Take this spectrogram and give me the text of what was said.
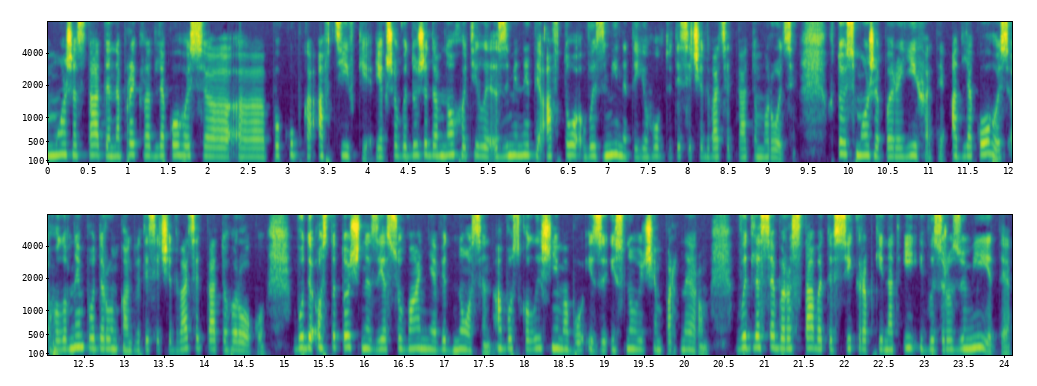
може стати, наприклад, для когось е, е, покупка автівки. Якщо ви дуже давно хотіли змінити авто, ви зміните його в 2025 році. Хтось може переїхати, а для когось головним подарунком 2025 року буде остаточне з'ясування відносин або з колишнім, або із існуючим партнером. Ви для себе розставите всі крапки над і, і ви зрозумієте,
